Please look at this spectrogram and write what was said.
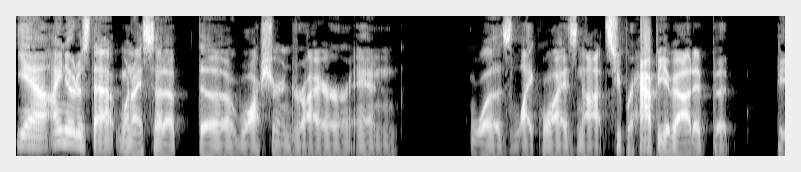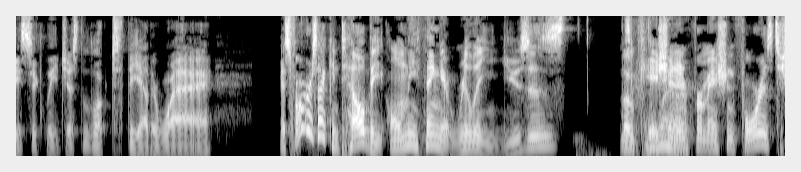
Yeah, I noticed that when I set up the washer and dryer and was likewise not super happy about it, but basically just looked the other way. As far as I can tell, the only thing it really uses location information for is to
